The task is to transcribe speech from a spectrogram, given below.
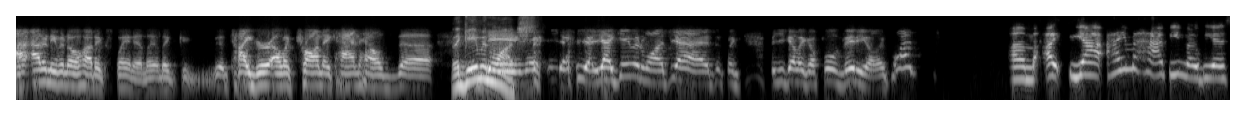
I, I don't even know how to explain it. Like, like Tiger electronic handheld. Uh, the Game and game. Watch. Yeah, yeah, yeah, Game and Watch. Yeah, it's just like, but you got like a full video. Like what? Um, I yeah, I'm happy Mobius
